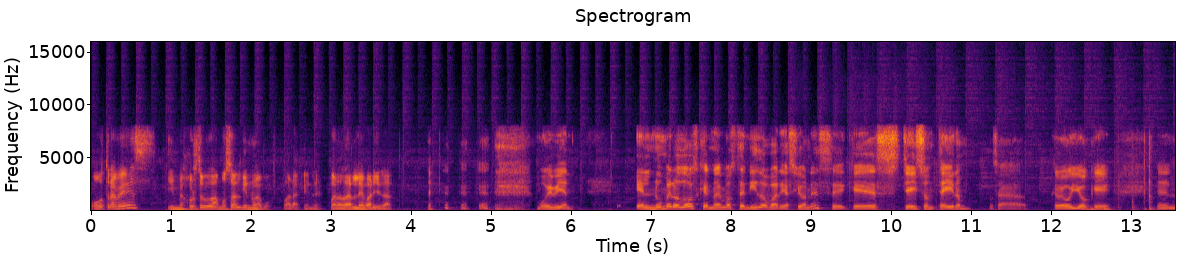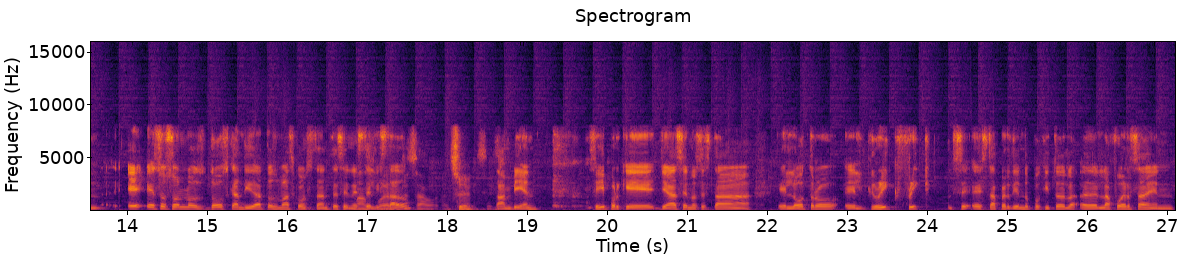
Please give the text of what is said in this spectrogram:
otra vez y mejor se lo damos a alguien nuevo para, que, para darle variedad. Muy bien. El número dos que no hemos tenido variaciones, eh, que es Jason Tatum. O sea, creo yo que e, esos son los dos candidatos más constantes en este listado. Sí. También. Sí, porque ya se nos está el otro, el Greek Freak, se está perdiendo un poquito la, eh, la fuerza en,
